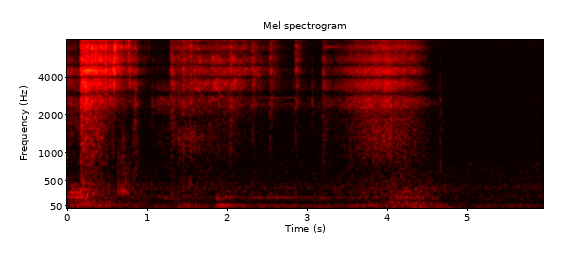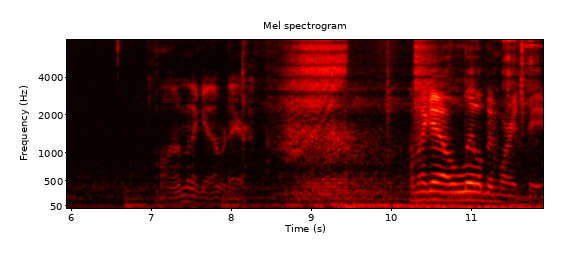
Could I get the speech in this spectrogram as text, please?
Hmm. I'm gonna get over there. I'm gonna get a little bit more HP.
